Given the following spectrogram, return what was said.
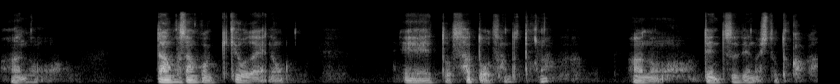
あの団子三国兄弟のえっ、と佐藤さんだったかなあの電通での人とか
